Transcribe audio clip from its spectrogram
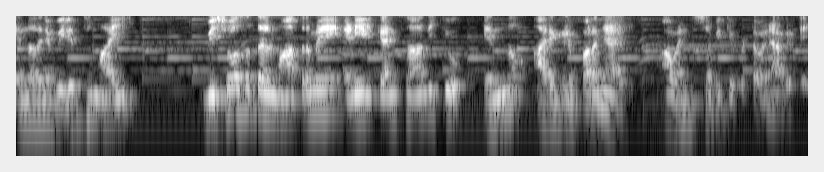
എന്നതിന് വിരുദ്ധമായി വിശ്വാസത്താൽ മാത്രമേ എണീൽക്കാൻ സാധിക്കൂ എന്നോ ആരെങ്കിലും പറഞ്ഞാൽ അവൻ ശപിക്കപ്പെട്ടവനാകട്ടെ.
